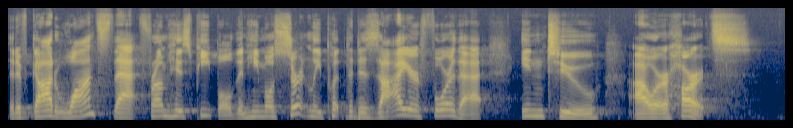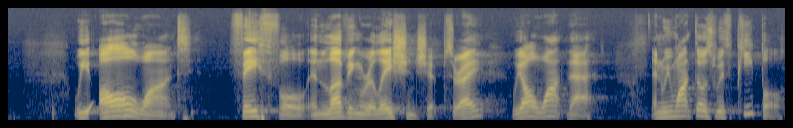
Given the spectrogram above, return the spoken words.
That if God wants that from his people, then he most certainly put the desire for that into our hearts. We all want faithful and loving relationships, right? We all want that. And we want those with people.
